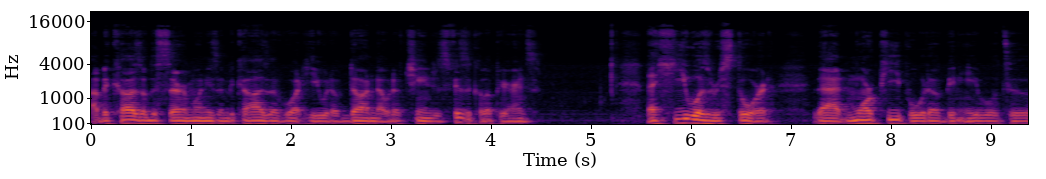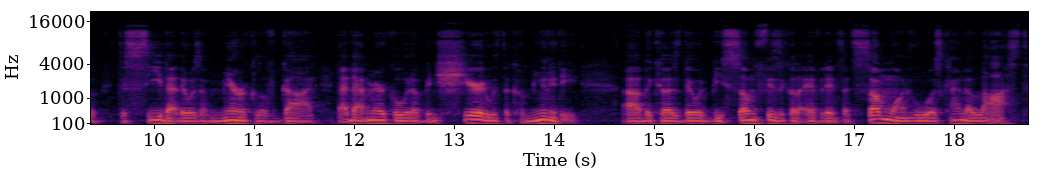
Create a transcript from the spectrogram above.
uh, because of the ceremonies and because of what he would have done that would have changed his physical appearance, that he was restored, that more people would have been able to, to see that there was a miracle of God, that that miracle would have been shared with the community. Uh, because there would be some physical evidence that someone who was kind of lost,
